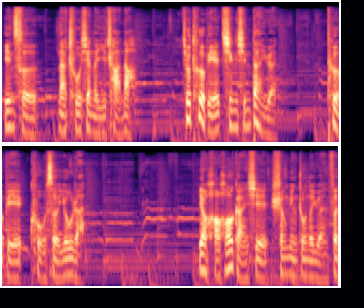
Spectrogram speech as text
因此，那出现的一刹那，就特别清新淡远，特别苦涩悠然。要好好感谢生命中的缘分。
